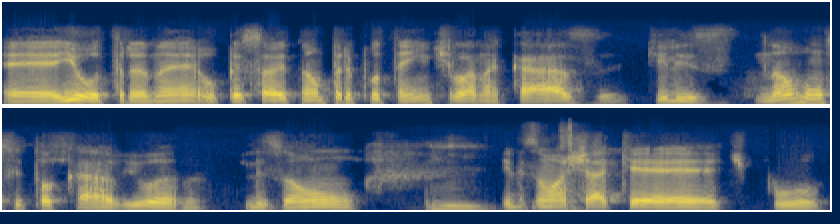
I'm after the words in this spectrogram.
é, e outra, né? O pessoal é tão prepotente lá na casa que eles não vão se tocar, viu, Ana? Eles vão, Hum, eles vão achar que é, tipo,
